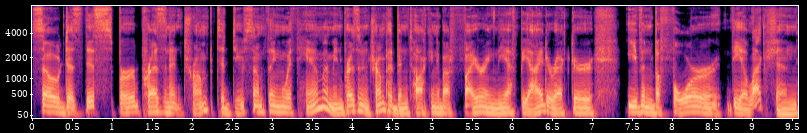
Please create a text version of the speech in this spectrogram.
So, does this spur President Trump to do something with him? I mean, President Trump had been talking about firing the FBI director even before the election.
